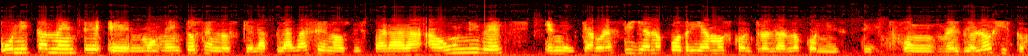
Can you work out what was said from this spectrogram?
únicamente en momentos en los que la plaga se nos disparara a un nivel en el que ahora sí ya no podríamos controlarlo con este con el biológico.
